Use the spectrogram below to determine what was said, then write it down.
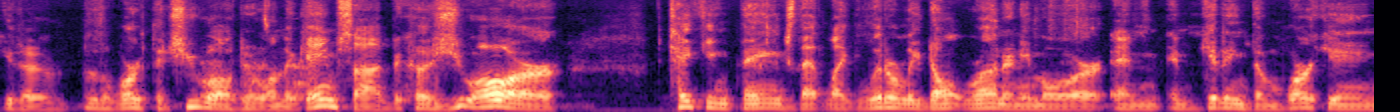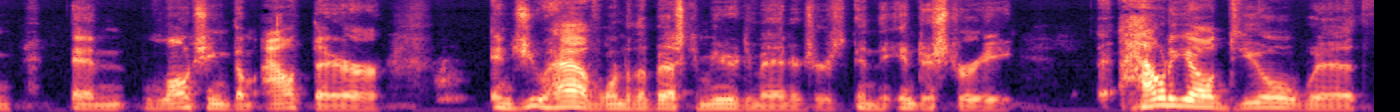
you know the work that you all do on the game side because you are taking things that like literally don't run anymore and and getting them working and launching them out there and you have one of the best community managers in the industry. How do y'all deal with,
